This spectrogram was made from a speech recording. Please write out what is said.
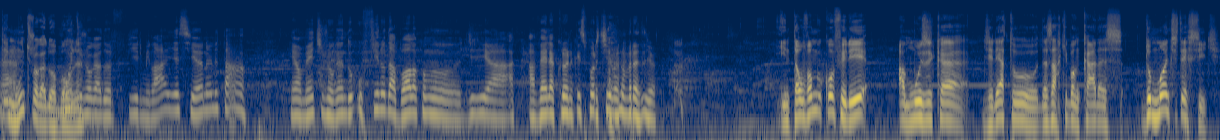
tem É. muito jogador bom, muito né? jogador firme lá e esse ano ele tá realmente jogando o fino da bola, como diria a, a velha crônica esportiva no Brasil. Então vamos conferir a música direto das arquibancadas do Manchester City.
